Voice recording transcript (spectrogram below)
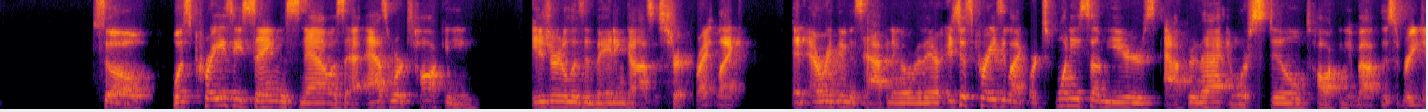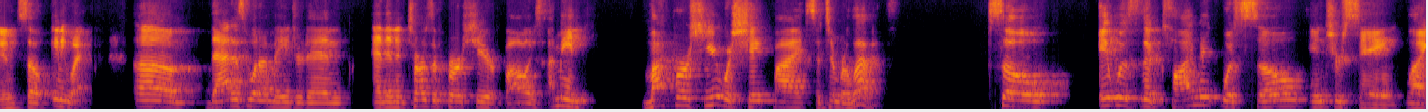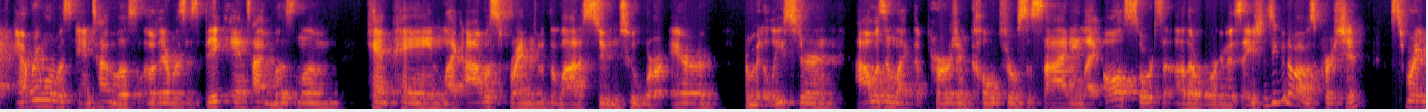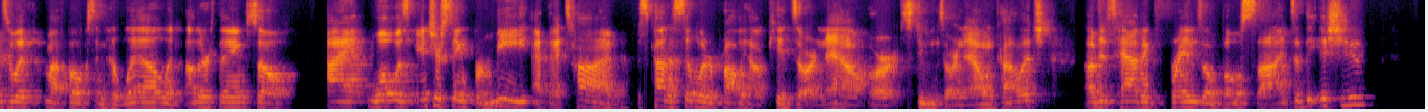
So, what's crazy saying this now is that as we're talking, Israel is invading Gaza Strip, right? Like, and everything that's happening over there. It's just crazy. Like, we're 20 some years after that, and we're still talking about this region. So, anyway, um, that is what I majored in. And then in terms of first year follies, I mean, my first year was shaped by September 11th. So it was the climate was so interesting. Like everyone was anti-Muslim. Or there was this big anti-Muslim campaign. Like I was friends with a lot of students who were Arab or Middle Eastern. I was in like the Persian Cultural Society, like all sorts of other organizations, even though I was Christian. Friends with my folks in Hillel and other things. So I what was interesting for me at that time is kind of similar to probably how kids are now or students are now in college of just having friends on both sides of the issue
